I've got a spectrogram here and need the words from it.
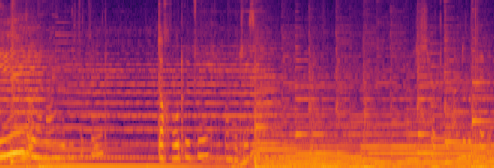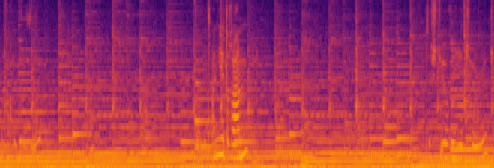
Gekillt. Oder nein, wird nicht gekillt. Doch, wurde gekillt. Von der Jessie. Ich habe die andere Pam immer noch. Bin Jetzt an ihr dran. Zerstöre ihr Turret.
